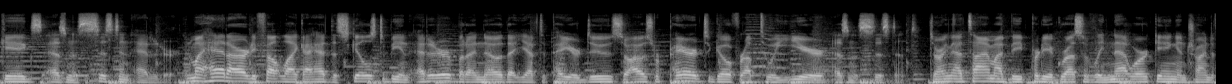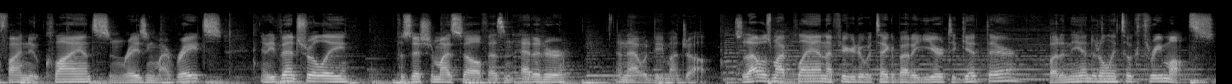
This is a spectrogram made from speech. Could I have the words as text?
gigs as an assistant editor. In my head, I already felt like I had the skills to be an editor, but I know that you have to pay your dues, so I was prepared to go for up to a year as an assistant. During that time, I'd be pretty aggressively networking and trying to find new clients and raising my rates, and eventually position myself as an editor, and that would be my job. So that was my plan. I figured it would take about a year to get there, but in the end it only took three months.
